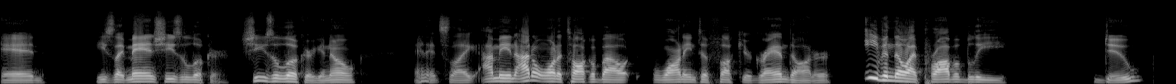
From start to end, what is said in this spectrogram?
and he's like, "Man, she's a looker. She's a looker, you know." And it's like, I mean, I don't want to talk about wanting to fuck your granddaughter, even though I probably do.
